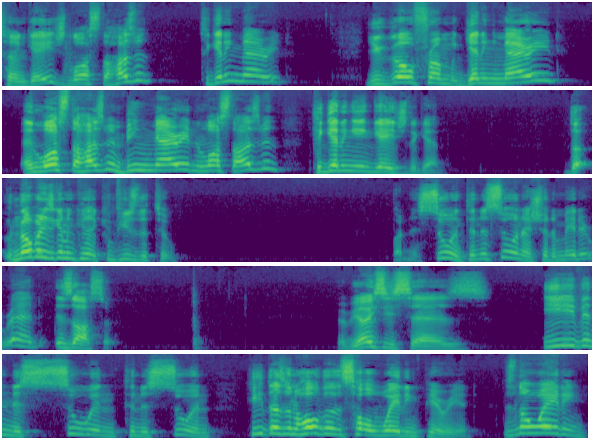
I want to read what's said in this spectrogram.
to engage, lost the husband, to getting married. You go from getting married and lost the husband, being married and lost the husband, to getting engaged again. The, nobody's going to confuse the two. But Nisuin to Nisuin, I should have made it red, is also. Rabbi Yossi says, even Nisuin to Nisuin, he doesn't hold this whole waiting period. There's no waiting.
